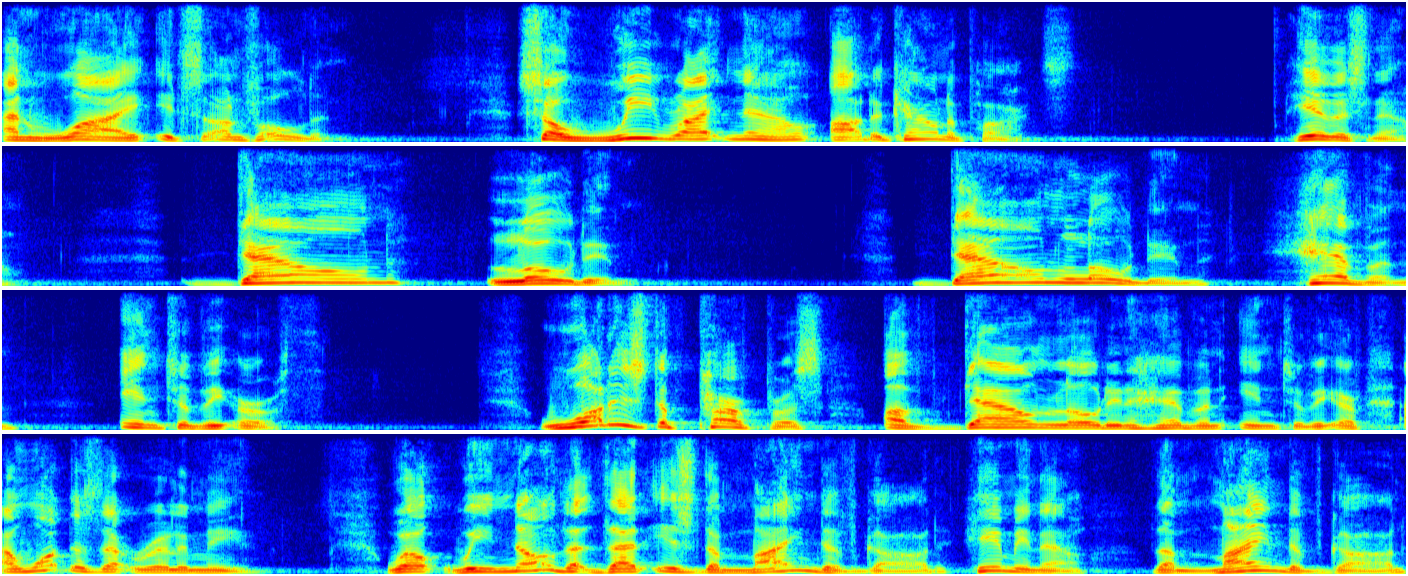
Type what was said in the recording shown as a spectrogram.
and why it's unfolding. So we right now are the counterparts. Hear this now. Downloading, downloading heaven into the earth. What is the purpose of downloading heaven into the earth? And what does that really mean? Well, we know that that is the mind of God. Hear me now. The mind of God,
